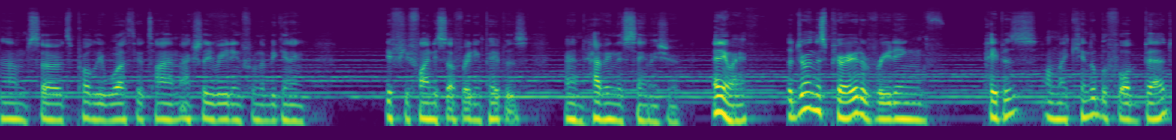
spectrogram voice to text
Um, so it's probably worth your time actually reading from the beginning if you find yourself reading papers and having this same issue. Anyway, so during this period of reading papers on my Kindle before bed,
